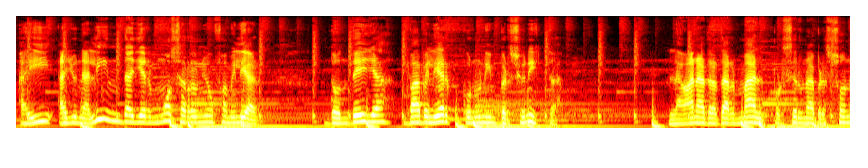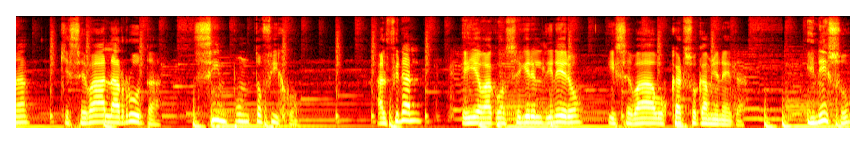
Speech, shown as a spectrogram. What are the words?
ahí hay una linda y hermosa reunión familiar, donde ella va a pelear con un inversionista. La van a tratar mal por ser una persona que se va a la ruta sin punto fijo. Al final, ella va a conseguir el dinero y se va a buscar su camioneta. En eso,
